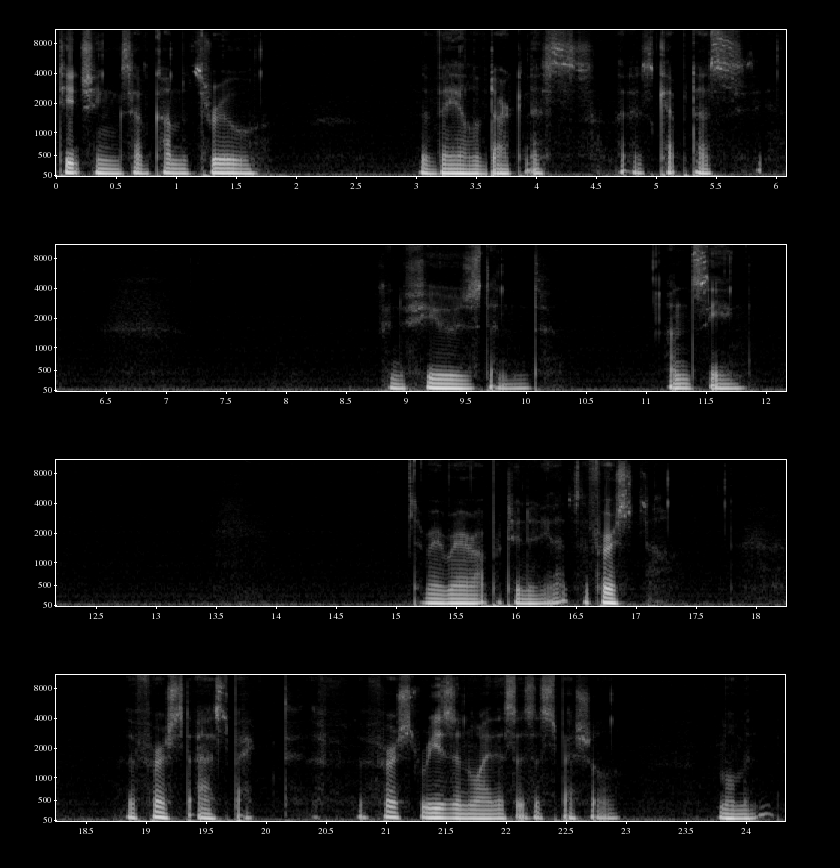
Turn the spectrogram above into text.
teachings have come through the veil of darkness that has kept us confused and unseeing. It's a very rare opportunity. That's the first, the first aspect, the first reason why this is a special moment.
